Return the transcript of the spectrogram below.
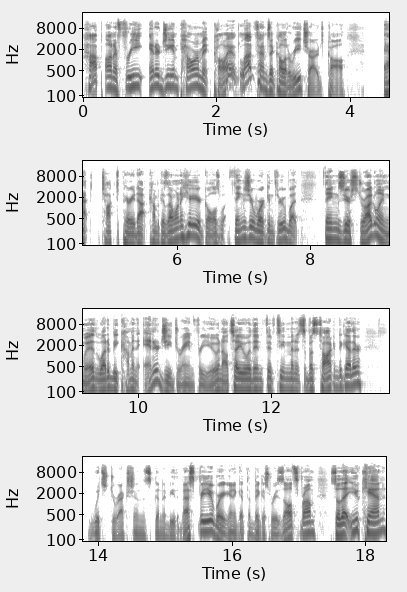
hop on a free energy empowerment call. A lot of times I call it a recharge call at talktoperry.com because I want to hear your goals, what things you're working through, what things you're struggling with, what have become an energy drain for you. And I'll tell you within 15 minutes of us talking together which direction is going to be the best for you, where you're going to get the biggest results from, so that you can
